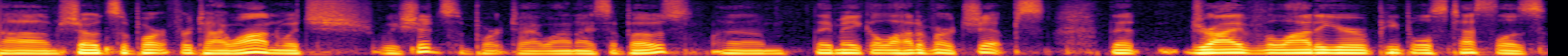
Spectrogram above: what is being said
um, showed support for Taiwan, which we should support Taiwan, I suppose. Um, they make a lot of our chips that drive a lot of your people's Teslas,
